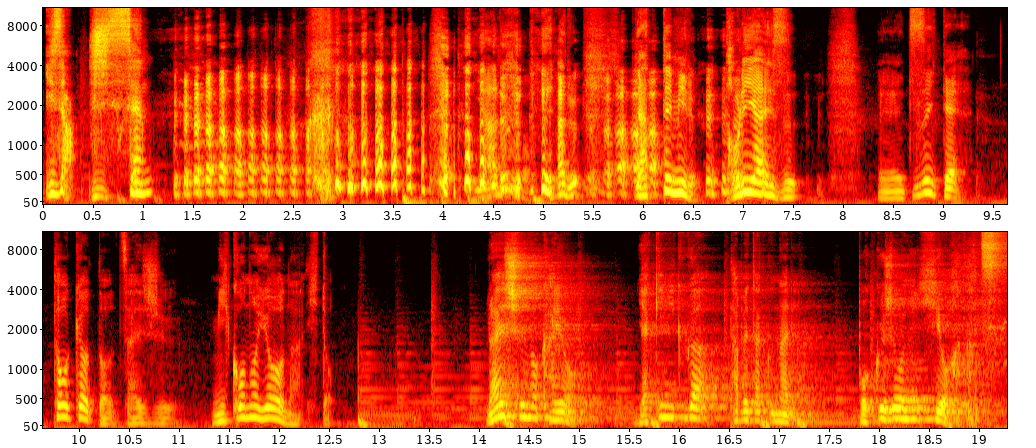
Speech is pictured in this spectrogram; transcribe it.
いざ実践。やるの？やる。やってみる。とりあえず、えー続いて東京都在住巫女のような人。来週の火曜焼肉が食べたくなり牧場に火を放つ。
